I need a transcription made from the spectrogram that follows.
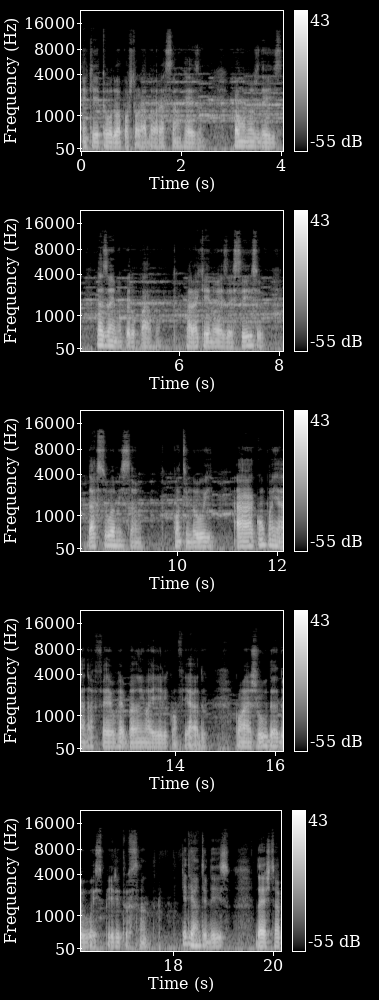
em que todo o apostolado da oração reza, como nos diz, rezemos pelo Papa, para que no exercício da sua missão continue a acompanhar na fé o rebanho a ele confiado, com a ajuda do Espírito Santo. Que diante disso, desta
